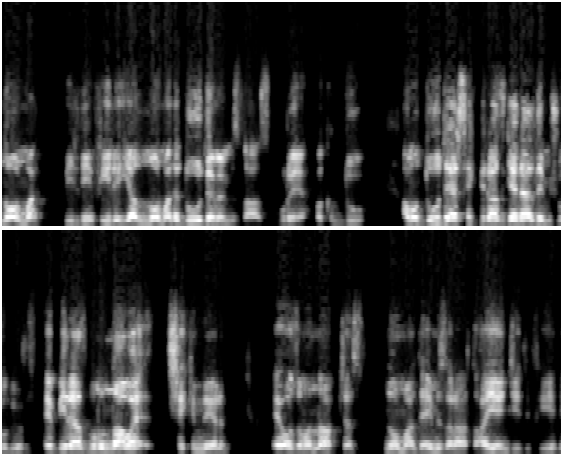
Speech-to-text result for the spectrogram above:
normal bildiğin fiili yalın. Normalde do dememiz lazım buraya. Bakın do. Ama do dersek biraz genel demiş oluyoruz. E biraz bunu now'a çekimleyelim. E o zaman ne yapacağız? Normalde emizar artı ing'di fiil.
